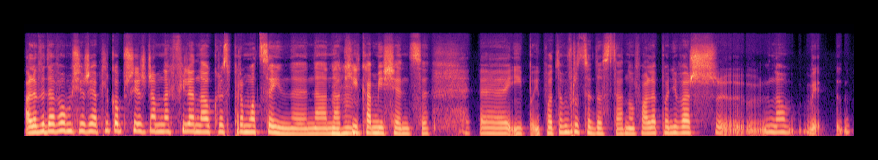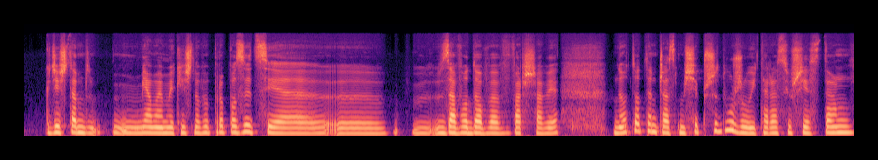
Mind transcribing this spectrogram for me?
ale wydawało mi się, że ja tylko przyjeżdżam na chwilę na okres promocyjny, na, na kilka miesięcy e, i, i potem wrócę do Stanów, ale ponieważ e, no, gdzieś tam miałam jakieś nowe propozycje e, zawodowe w Warszawie, no to ten czas mi się przedłużył i teraz już jestem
